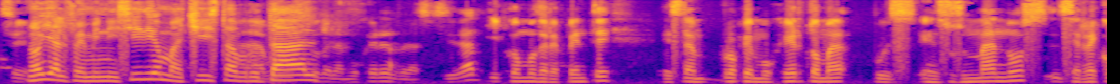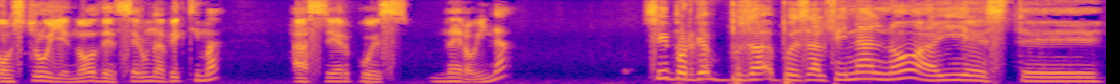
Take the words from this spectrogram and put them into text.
Sí. ¿no? Y al feminicidio machista brutal. de la mujer de la sociedad y cómo de repente esta propia mujer toma pues en sus manos se reconstruye no de ser una víctima a ser pues una heroína Sí, porque pues, a- pues al final, ¿no? Ahí este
